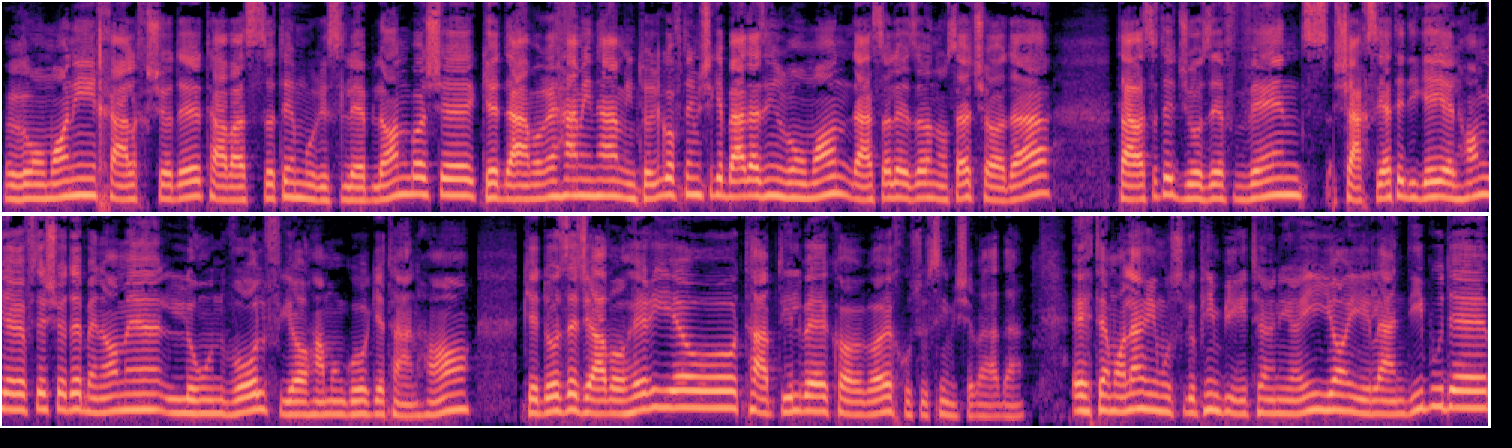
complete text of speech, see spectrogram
رومانی خلق شده توسط موریس لبلان باشه که در واقع همین هم اینطوری گفته میشه که بعد از این رمان در سال 1914 توسط جوزف ونس شخصیت دیگه الهام گرفته شده به نام Lone Wolf یا همون گرگ تنها که دزد جواهریه و تبدیل به کارگاه خصوصی میشه بعدا. احتمالا ریموس لوپین بریتانیایی یا ایرلندی بوده.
